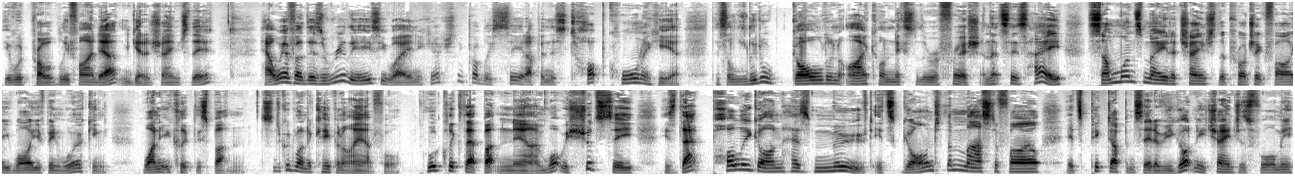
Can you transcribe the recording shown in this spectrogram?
it would probably find out and get a change there. However, there's a really easy way, and you can actually probably see it up in this top corner here. There's a little golden icon next to the refresh, and that says, hey, someone's made a change to the project file while you've been working. Why don't you click this button? It's a good one to keep an eye out for. We'll click that button now, and what we should see is that polygon has moved. It's gone to the master file, it's picked up and said, have you got any changes for me?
